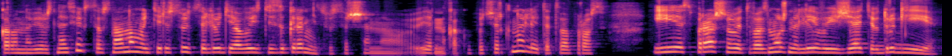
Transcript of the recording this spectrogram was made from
коронавирусной инфекции. В основном интересуются люди о выезде за границу, совершенно верно, как вы подчеркнули этот вопрос. И спрашивают, возможно ли выезжать в другие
